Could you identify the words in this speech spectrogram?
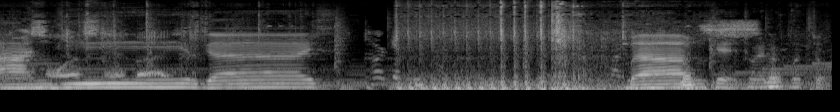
Anjir guys Bangke. Cok enak banget cok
